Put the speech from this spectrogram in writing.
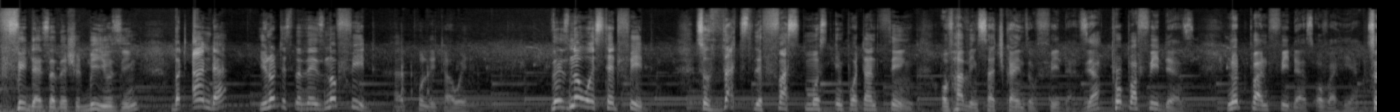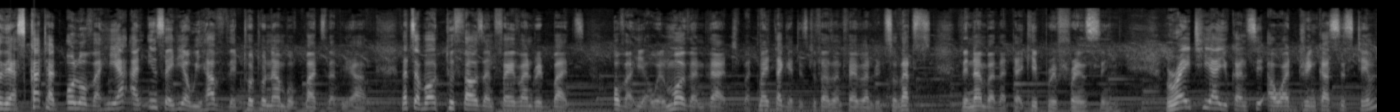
feeders that they should be using. But under you notice that there is no feed. I'll pull it away. There's no wasted feed so that's the first most important thing of having such kinds of feeders yeah? Proper feeders not pan feeders over here. So they are scattered all over here and inside here we have the total number of birds that we have. That's about 2500 birds over here. Well more than that but my target is 2500 so that's the number that i keep referencing. Right here you can see our drinker system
